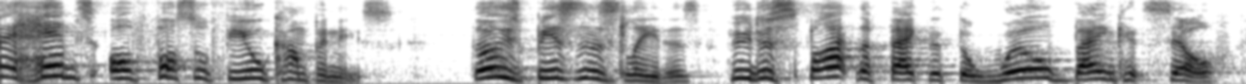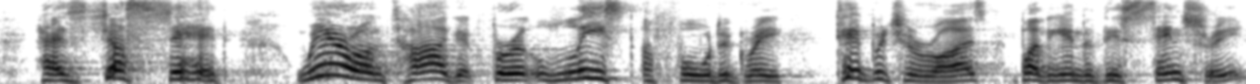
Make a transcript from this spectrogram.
the heads of fossil fuel companies? Those business leaders who, despite the fact that the World Bank itself has just said we're on target for at least a four degree temperature rise by the end of this century,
